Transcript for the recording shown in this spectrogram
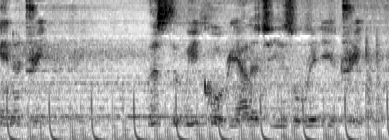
in a dream. This that we call reality is already a dream.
